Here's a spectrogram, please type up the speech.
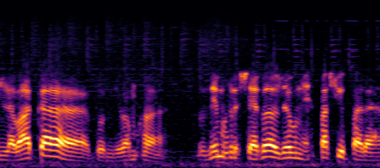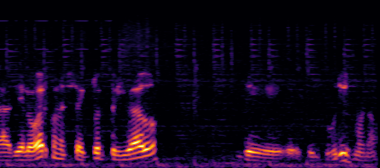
en La Vaca, donde vamos a donde hemos reservado ya un espacio para dialogar con el sector privado del turismo, ¿no?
